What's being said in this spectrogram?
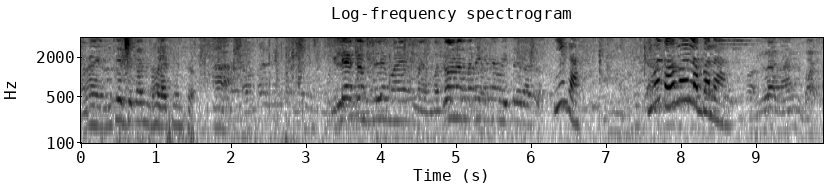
ಆಮೇಲೆ ಇಂಕೆ ದುಕಾನ್ ಬಹಳ ತಿಂತು ಇಲ್ಲೇ ಅಕ್ಕ ಮೇಲೆ ಮನೆ ಮಗವನ ಮನೆಗೆ ಹೋಯ್ತಾ ಇರೋದು ಈಗ? ಇವತ್ತು ಅವ್ರ ಮನೇಲಿ ಹಬ್ಬನ? ಇಲ್ಲ ನಾನು ಬಾಕ್ಸ್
